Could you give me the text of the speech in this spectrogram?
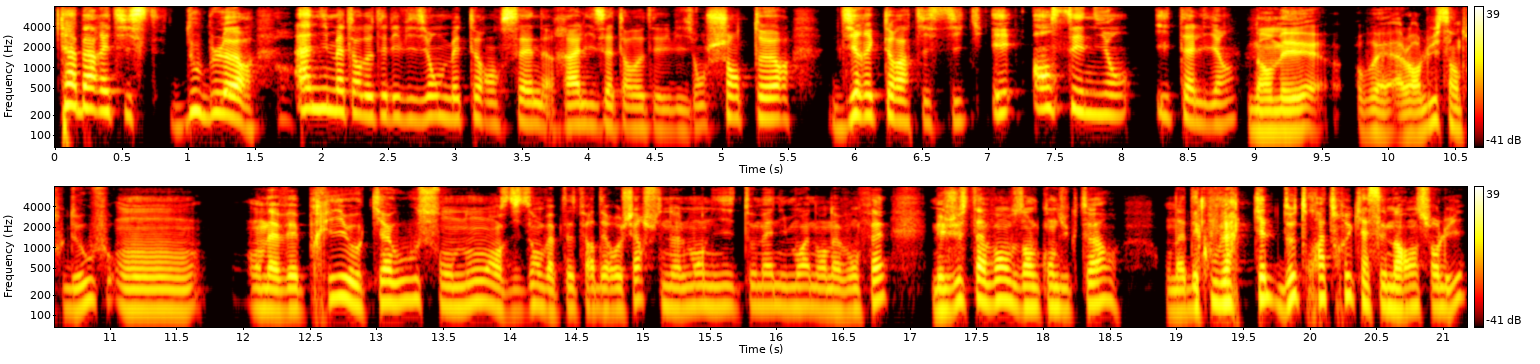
cabarettiste, doubleur, animateur de télévision, metteur en scène, réalisateur de télévision, chanteur, directeur artistique et enseignant italien. Non, mais ouais, alors lui, c'est un truc de ouf. On, on avait pris au cas où son nom en se disant on va peut-être faire des recherches. Finalement, ni Thomas ni moi n'en avons fait. Mais juste avant, en faisant le conducteur, on a découvert deux, trois trucs assez marrants sur lui.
